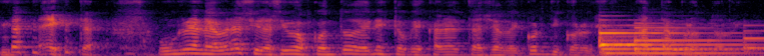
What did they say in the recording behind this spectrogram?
Ahí está. Un gran abrazo y lo hacemos con todo en esto que es Canal Taller de Corte y Corrección. Hasta pronto, amigos.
